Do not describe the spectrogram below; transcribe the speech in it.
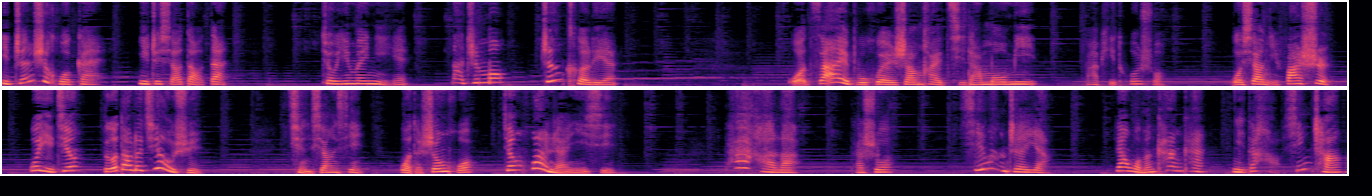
你真是活该，你这小捣蛋！就因为你，那只猫真可怜。我再不会伤害其他猫咪。”巴皮托说：“我向你发誓，我已经得到了教训。请相信，我的生活将焕然一新。”太好了。他说：“希望这样，让我们看看你的好心肠。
